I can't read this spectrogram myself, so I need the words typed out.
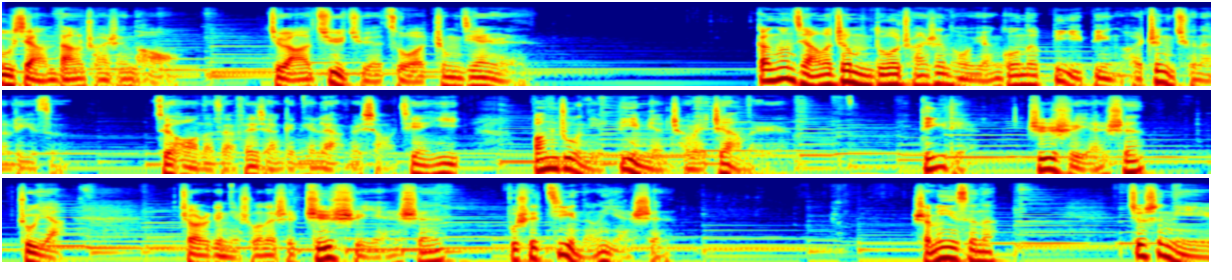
不想当传声筒，就要拒绝做中间人。刚刚讲了这么多传声筒员工的弊病和正确的例子，最后呢，再分享给你两个小建议，帮助你避免成为这样的人。第一点，知识延伸。注意啊，这儿跟你说的是知识延伸，不是技能延伸。什么意思呢？就是你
